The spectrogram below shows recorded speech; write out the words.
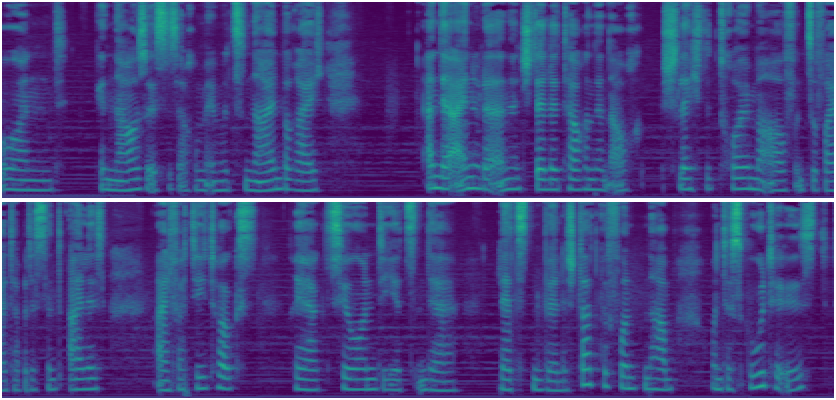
Und genauso ist es auch im emotionalen Bereich. An der einen oder anderen Stelle tauchen dann auch schlechte Träume auf und so weiter. Aber das sind alles einfach Detox-Reaktionen, die jetzt in der letzten Welle stattgefunden haben. Und das Gute ist,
